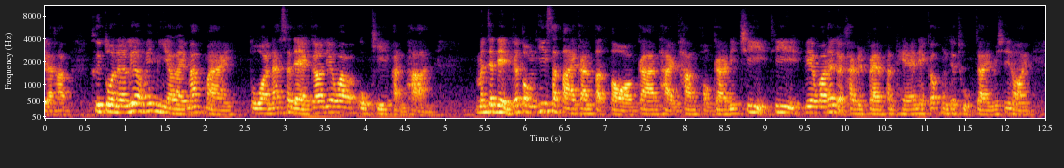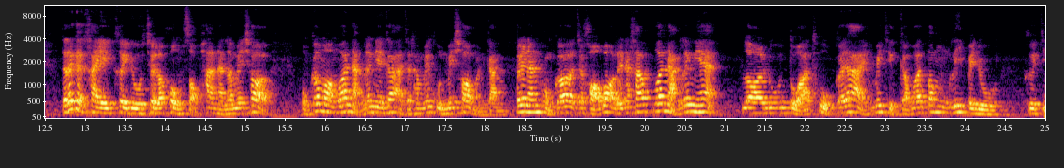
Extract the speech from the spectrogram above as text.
แหละครับคือตัวเนื้อเรื่องไม่มีอะไรมากมาย ตัวนักแสดงก็เรียกว่าโอเคผ่านๆ มันจะเด่นก็ตรงที่สไตล์การตัดต่อการถ่ายทำของการริชชี่ที่เรียกว่าถ้าเกิดใครเป็นแฟนพันธ์แท้เนี่ยก็คงจะถูกใจไม่ใช่น้อย แต่ถ้าเกิดใครเคยดูเชอร์ล็อกโฮมสองภาคนั้นแล้วไม่ชอบ ผมก็มองว่าหนังเรื่องนี้ก็อาจจะทำให้คุณไม่ชอบเหมือนกัน เพราะฉะนั้นผมก็จะขอบอกเลยนะครับ ว่าหนังเรื่องนี้รอดูตั๋วถูกก็ได้ ไม่ถึงกับว่าต้องรีบไปดู คือจ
